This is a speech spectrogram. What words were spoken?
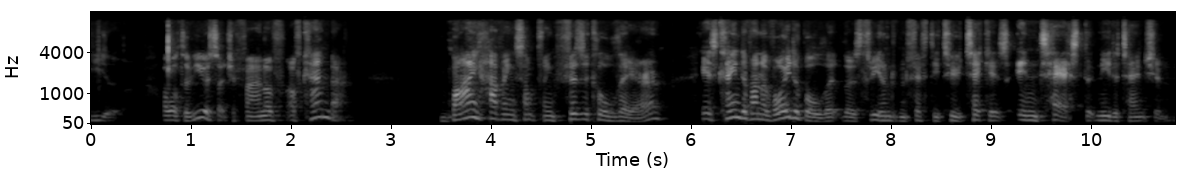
you, a lot of you are such a fan of, of Kanban. By having something physical there, it's kind of unavoidable that there's 352 tickets in test that need attention.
